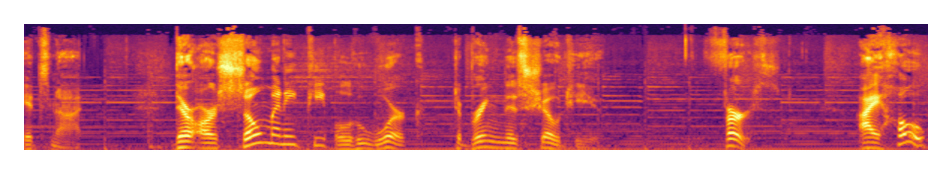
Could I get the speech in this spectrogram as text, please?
It's not. There are so many people who work to bring this show to you. First, I hope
